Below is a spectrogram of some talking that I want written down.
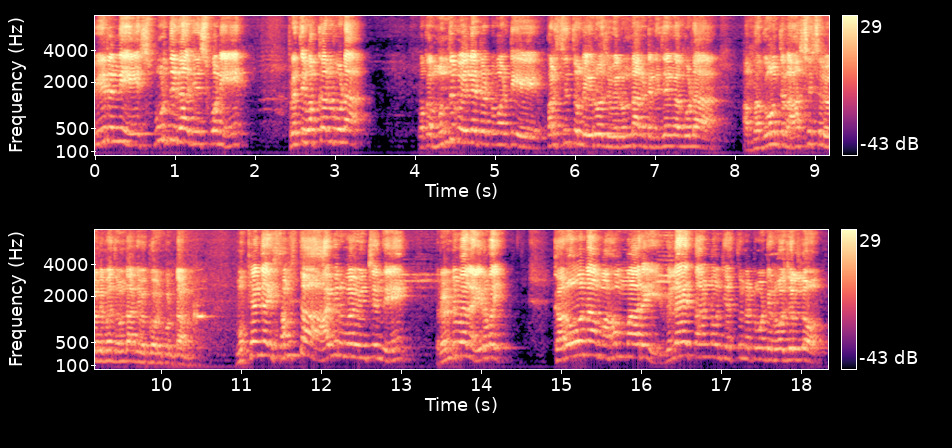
వీరిని స్ఫూర్తిగా తీసుకొని ప్రతి ఒక్కరు కూడా ఒక ముందుకు వెళ్ళేటటువంటి పరిస్థితుల్లో ఈరోజు వీరు ఉండాలంటే నిజంగా కూడా ఆ భగవంతుని ఆశీస్సులు వీళ్ళ మీద ఉండాలని కోరుకుంటాను ముఖ్యంగా ఈ సంస్థ ఆవిర్భవించింది రెండు వేల ఇరవై కరోనా మహమ్మారి విలయతాండం చేస్తున్నటువంటి రోజుల్లో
